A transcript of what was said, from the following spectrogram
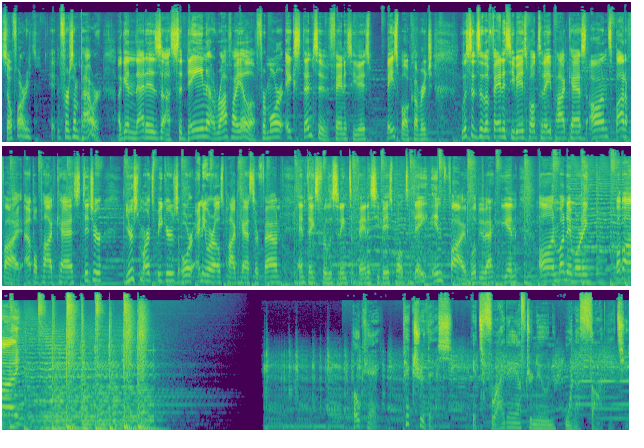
So far, he's hitting for some power. Again, that is uh, Ceddanne Rafaela. For more extensive fantasy base- baseball coverage, listen to the Fantasy Baseball Today podcast on Spotify, Apple Podcasts, Stitcher, your smart speakers, or anywhere else podcasts are found. And thanks for listening to Fantasy Baseball Today in 5. We'll be back again on Monday morning. Bye bye. Okay, picture this. It's Friday afternoon when a thought hits you.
